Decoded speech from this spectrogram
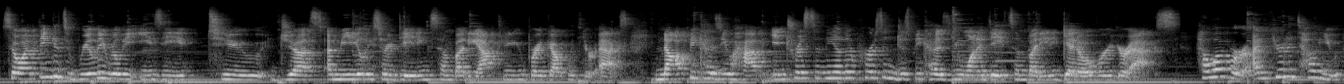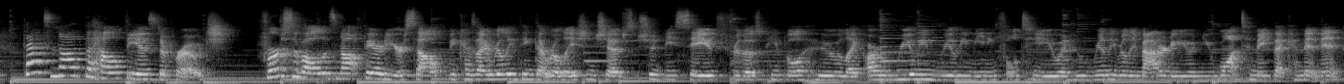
So I think it's really, really easy to just immediately start dating somebody after you break up with your ex not because you have interest in the other person, just because you want to date somebody to get over your ex. However, I'm here to tell you, that's not the healthiest approach. First of all, it's not fair to yourself because I really think that relationships should be saved for those people who like are really, really meaningful to you and who really, really matter to you and you want to make that commitment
